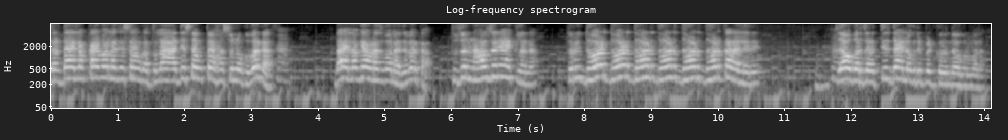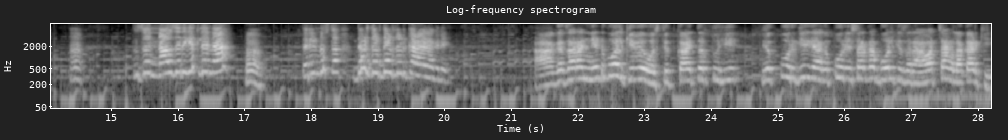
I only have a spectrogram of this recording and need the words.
तर डायलॉग काय बोलायचं सांग का तुला? आधी सांगतोय हसू नको बरं का? डायलॉग एवढाच बोलायचं बरं का? तुझं नाव जरी ऐकलं ना तरी धड धड धड धड धड धड करायला रे. जाऊ बरं जरा तीच डायलॉग रिपीट करून द्या बरं मला. जरी घेतलं ना हा. तरी नुसतं धड धड धड धड करायला लागले. अगं जरा नीट बोल की व्यवस्थित. काय तर तू ही एक पोरगी घ्या ग पोरीसारखा बोल की जरा. आवाज चांगला काढ की.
